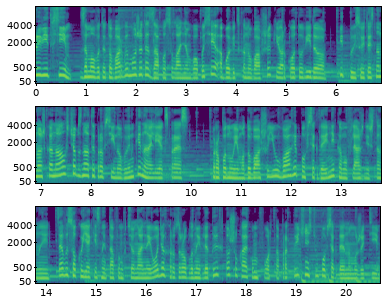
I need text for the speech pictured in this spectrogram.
Привіт всім! Замовити товар ви можете за посиланням в описі або відсканувавши QR-код у відео. Підписуйтесь на наш канал, щоб знати про всі новинки на AliExpress. Пропонуємо до вашої уваги повсякденні камуфляжні штани. Це високоякісний та функціональний одяг, розроблений для тих, хто шукає комфорт та практичність у повсякденному житті.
